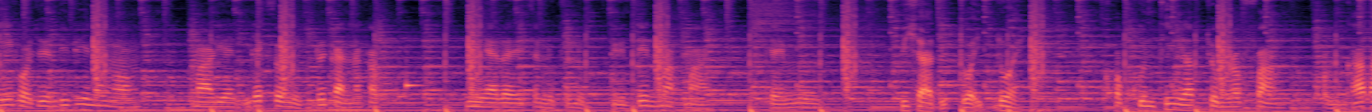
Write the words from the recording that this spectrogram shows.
นี้ขอเชิญพี่ๆน้องๆ มาเรียนอิเล็กทรอนิกส์ด้วยกันนะครับ มีอะไรสนุกสนุกตื่นเต้นมากมายแถมมีวิชาติดตัวอีกด้วย ขอบคุณที่รับชมรับฟัง ขอบคุณครับ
